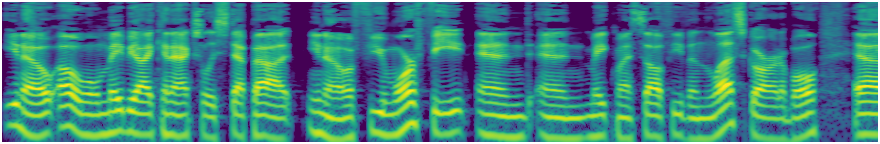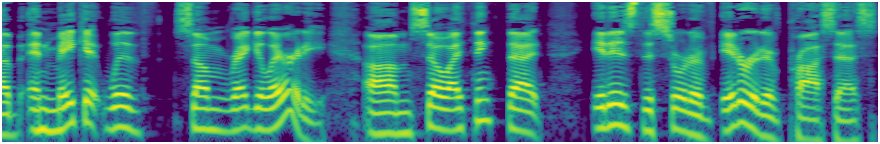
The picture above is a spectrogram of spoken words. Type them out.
you know, oh, well, maybe I can actually step out, you know, a few more feet and, and make myself even less guardable, uh, and make it with some regularity. Um, so I think that it is this sort of iterative process,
